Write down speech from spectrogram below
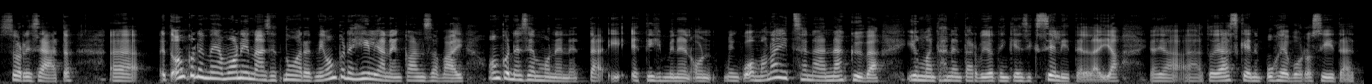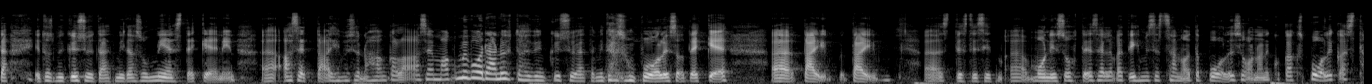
sorrisato. Uh, että onko ne meidän moninaiset nuoret, niin onko ne hiljainen kansa vai onko ne semmoinen, että, että ihminen on niin kuin omana itsenään näkyvä ilman, että hänen tarvitsee jotenkin ensiksi selitellä. Ja, ja, ja tuo äskeinen puheenvuoro siitä, että, että jos me kysytään, että mitä sun mies tekee, niin asettaa ihmisen hankalaa asemaa, kun me voidaan yhtä hyvin kysyä, että mitä sun puoliso tekee. Tai, tai tietysti sit monisuhteessa elävät ihmiset sanoo, että puoliso on niin kaksi puolikasta.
